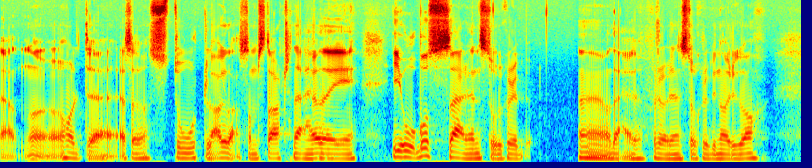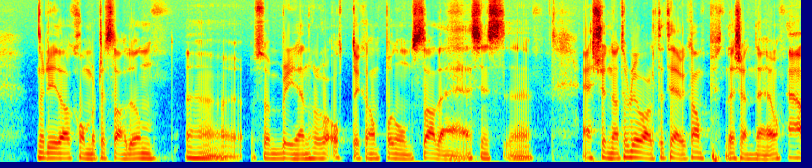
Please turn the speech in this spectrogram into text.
ja, nå holdt jeg, altså stort lag da, som Start Det er jo det i, I Obos så er det en stor klubb. Eh, og det er jo for så vidt en stor klubb i Norge òg. Når de da kommer til stadion, eh, så blir det en klokka åtte-kamp på en onsdag. Det, jeg, synes, eh, jeg skjønner at det blir valgt til TV-kamp, det skjønner jeg jo, Ja.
